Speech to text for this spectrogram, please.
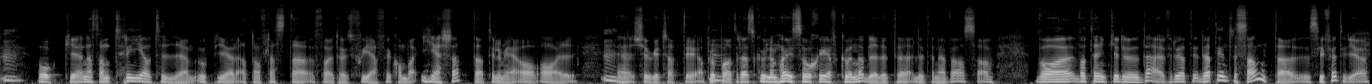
Mm. Och eh, nästan 3 av 10 uppger att de flesta företagschefer kommer att ersätta till och med av AI mm. eh, 2030. Apropå mm. att det där skulle man ju som chef kunna bli lite, lite nervös av. Vad, vad tänker du där? För det är rätt intressanta siffror tycker jag.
